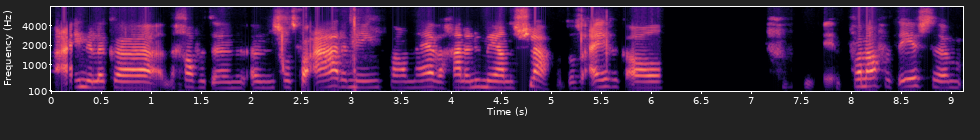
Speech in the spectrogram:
eindelijk uh, gaf het een, een soort verademing van, hè, we gaan er nu mee aan de slag. Het was eigenlijk al vanaf het eerste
